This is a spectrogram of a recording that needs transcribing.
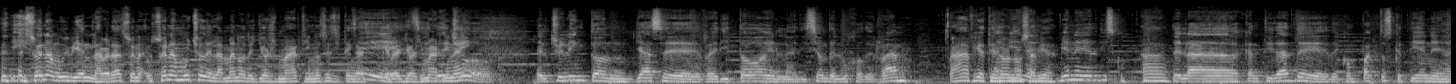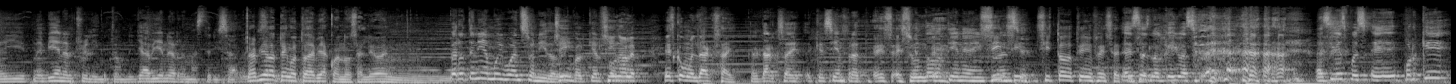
Y suena muy bien, la verdad, suena, suena mucho de la mano de George Martin. No sé si tenga Sí, que ver George sí, de Martin ahí. El Trillington ya se reeditó en la edición de lujo de RAM. Ah, fíjate, Ahí no, no sabía. Viene el disco. Ah. De la cantidad de, de compactos que tiene ahí. Viene el Trillington. Ya viene remasterizado. Ah, yo lo tengo todavía cuando salió en. Pero tenía muy buen sonido. de cualquier sí, forma. no le- es como el Dark Side. El Dark Side, que siempre. Es, es que un, todo eh, tiene sí, influencia. Sí, sí, todo tiene influencia. Eso es lo que iba a hacer. así es, pues, eh, ¿por qué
